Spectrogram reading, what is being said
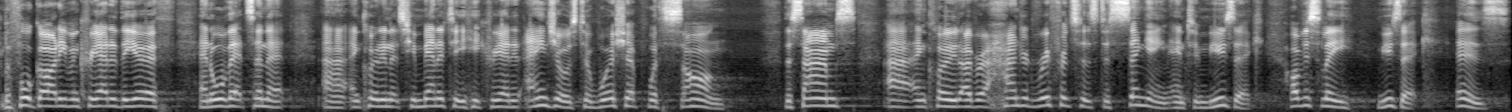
Before God even created the earth and all that's in it, uh, including its humanity, he created angels to worship with song. The Psalms uh, include over a hundred references to singing and to music. Obviously, music is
